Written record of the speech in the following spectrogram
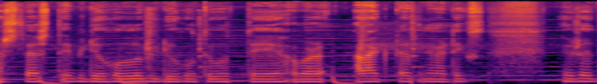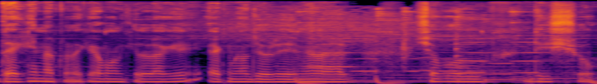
আস্তে আস্তে ভিডিও করল। ভিডিও করতে করতে আবার আর একটা সিনেম্যাটিক্স ভিডিও দেখেন আপনাদের কেমন কী লাগে। এক নজরে মেলার সকল দৃশ্য।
